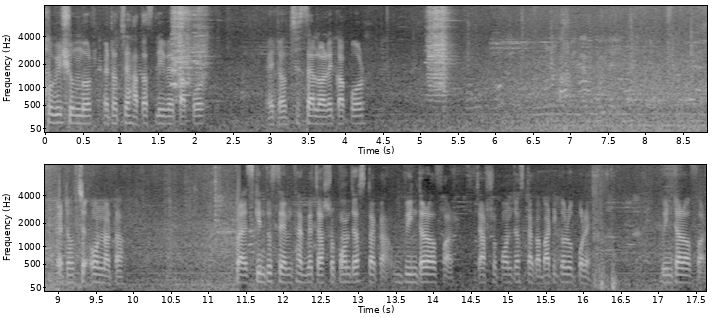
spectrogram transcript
খুবই সুন্দর। এটা হচ্ছে হাতা স্লিভের কাপড়, এটা হচ্ছে সালোয়ারের কাপড়। এটা হচ্ছে ওড়নাটা। প্রাইস কিন্তু সেম থাকবে চারশো পঞ্চাশ টাকা। উইন্টার অফার চারশো পঞ্চাশ টাকা বাটিকার উপরে। উইন্টার অফার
